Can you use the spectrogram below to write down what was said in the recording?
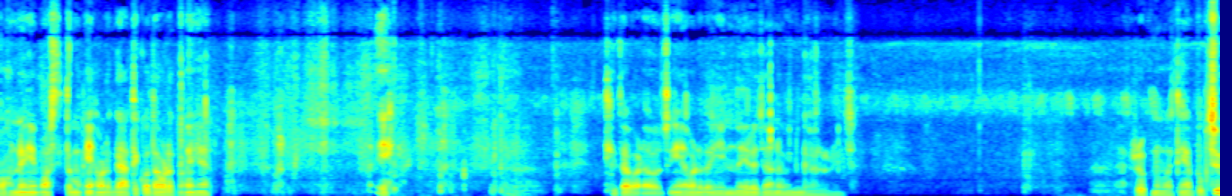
भन्नु अस्ति त म यहाँबाट गएको थिएँ कताबाट गएँ? यहाँ ए त्यताबाट चाहिँ यहाँबाट त हिँड्दै र जानु पनि गाह्रो रहेछ। रोक्नु म त्यहाँ पुग्छु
